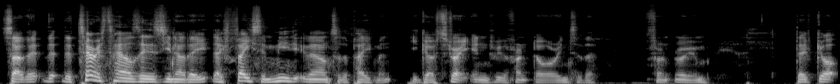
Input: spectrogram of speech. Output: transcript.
So the, the the terraced houses, you know, they they face immediately onto the pavement. You go straight in through the front door into the front room. They've got.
